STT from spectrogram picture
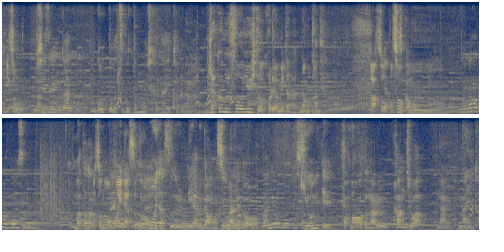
何これ自然がゴッドが作ったもんしかないから。逆にそういう人はこれを見たら何も感じないのあそうかも。そうかも。かなうん。でも中村君はそのまあただまあその思い出すうん思い出すリアル感はすごいけど何を思い出す気を見てパパーっとなる感じはない。ないん。か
